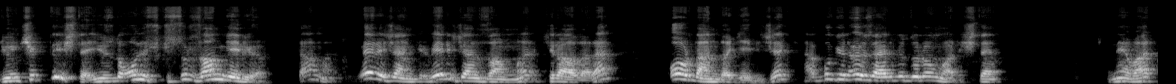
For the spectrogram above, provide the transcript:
dün çıktı işte yüzde 13 küsur zam geliyor. Tamam mı? Vereceksin, vereceksin zammı kiralara. Oradan da gelecek. Ha, bugün özel bir durum var. İşte ne var?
